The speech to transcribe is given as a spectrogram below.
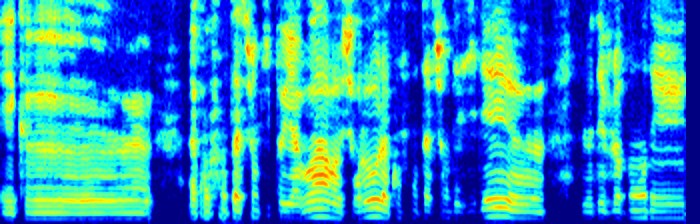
et que la confrontation qu'il peut y avoir sur l'eau, la confrontation des idées, euh, le développement des,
